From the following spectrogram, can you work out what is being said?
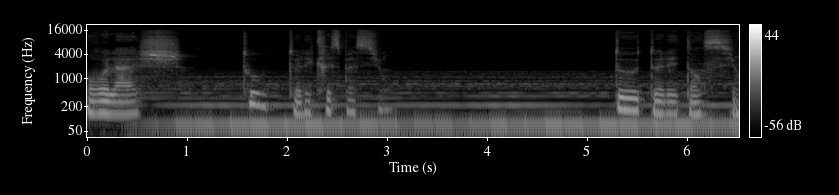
Relâche toutes les crispations, toutes les tensions.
